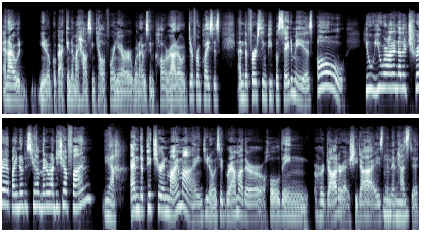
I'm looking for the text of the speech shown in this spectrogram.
and I would, you know, go back into my house in California or when I was in Colorado, different places. And the first thing people say to me is, Oh, you you were on another trip. I noticed you haven't been around. Did you have fun? yeah And the picture in my mind, you know, is a grandmother holding her daughter as she dies and then has to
